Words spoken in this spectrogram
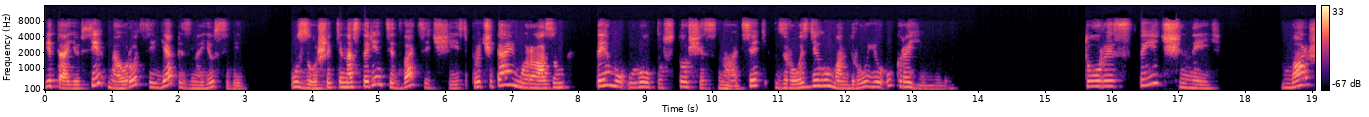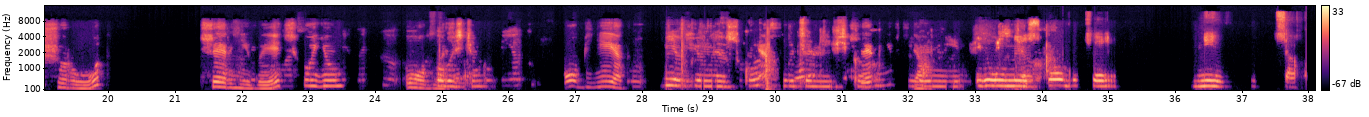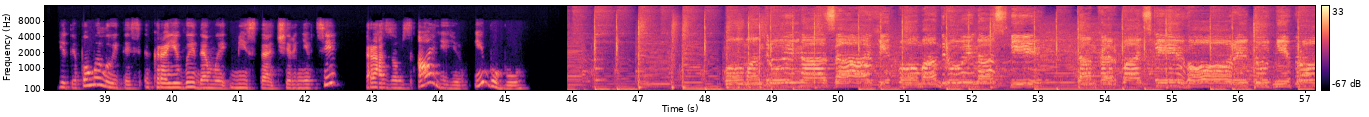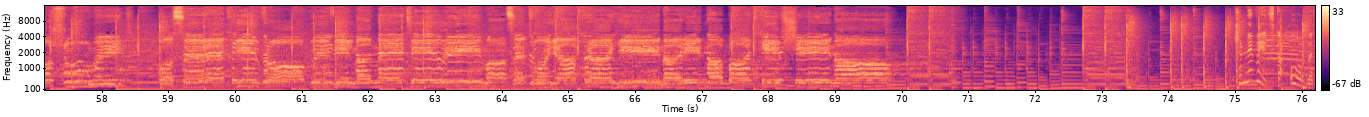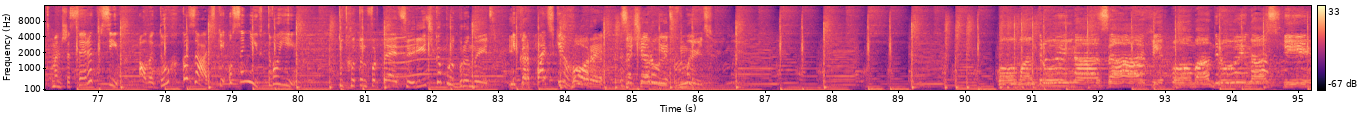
Вітаю всіх на уроці Я пізнаю світ. У зошиті на сторінці 26 прочитаємо разом тему уроку 116 з розділу Мандрую Україною. Туристичний маршрут Чернівецькою областю. Об'єкт ЮНЕСКО. Чернівця. ЮНЕСКо в Чернівцях. Діти, помилуйтесь краєвидами міста Чернівці разом з Аєю і Бубу. Помандруй на захід, помандруй на схід, там Карпатські гори, тут Дніпро шумить, посеред Європи вільна неділима, це твоя країна, рідна батьківщина. Чернівецька область менше серед всіх, але дух козацький у синів твоїх. Хотин фортеця, річка прудбринить, і Карпатські гори зачарують вмить. Помандруй на захід, помандруй на схід,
